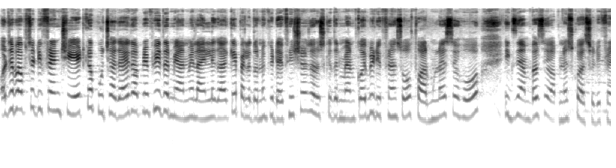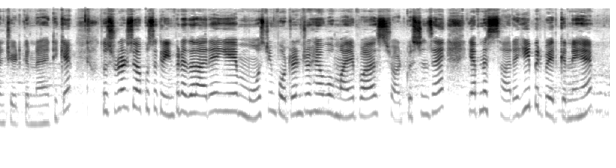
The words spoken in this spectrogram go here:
और जब आपसे डिफ्रेंशिएट का पूछा जाए तो आपने फिर दरमियान में लाइन लगा के पहले दोनों की डेफिनेशन और उसके दरमियान कोई भी डिफरेंस हो फार्मूला से हो एग्ज़ाम्पल से आपने उसको ऐसे डिफ्रेंशिएट करना है, ठीक है? तो स्टूडेंट्स जो आपको स्क्रीन पर नज़र आ रहे हैं, ये मोस्ट इंपॉर्टेंट जो हैं, वो हमारे पास शॉर्ट क्वेश्चन हैं। ये अपने सारे ही प्रिपेयर करने हैं।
